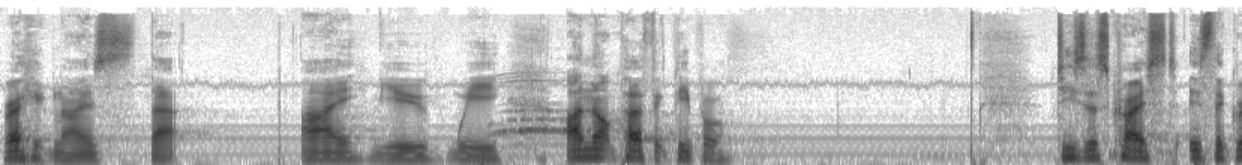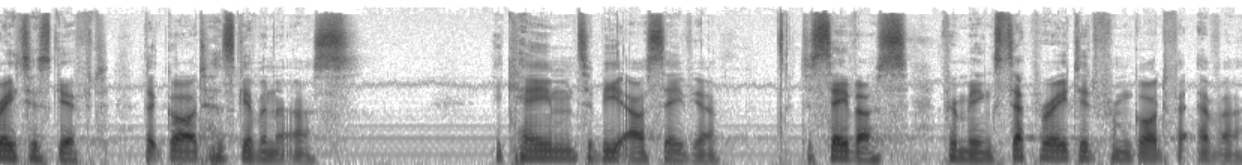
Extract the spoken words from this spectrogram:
Recognize that I, you, we are not perfect people. Jesus Christ is the greatest gift that God has given us. He came to be our Savior, to save us from being separated from God forever.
